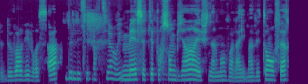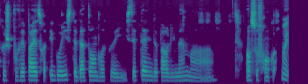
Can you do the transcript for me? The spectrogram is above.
de, devoir vivre ça. De le laisser partir, oui. Mais c'était pour son bien et finalement voilà, il m'avait tant offert que je pouvais pas être égoïste et d'attendre qu'il s'éteigne de par lui-même euh, en souffrant quoi. Oui.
